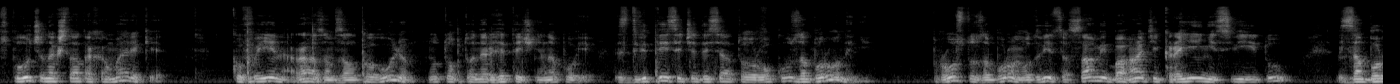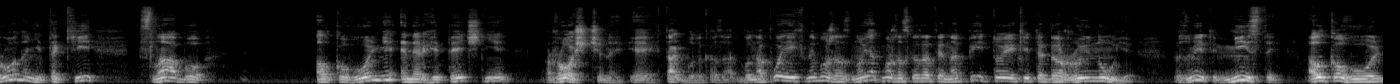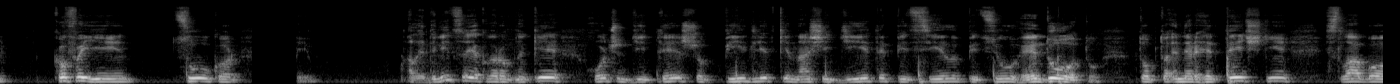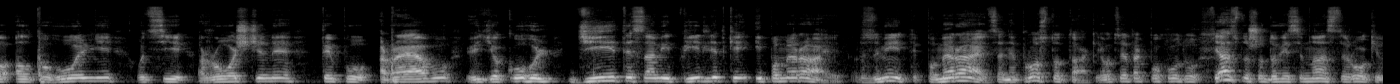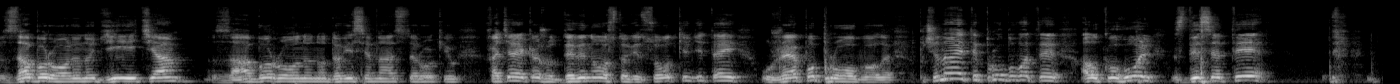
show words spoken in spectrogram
В Сполучених Штатах Америки кофеїн разом з алкоголем, ну тобто енергетичні напої, з 2010 року заборонені. Просто заборонені. От дивіться, самі багаті країні світу заборонені такі слабо алкогольні енергетичні розчини. Я їх так буду казати. Бо напої їх не можна. Ну як можна сказати, напій той, який тебе руйнує. Розумієте? Містить алкоголь, кофеїн, цукор. Але дивіться, як виробники хочуть дійти, щоб підлітки, наші діти підсіли під цю гедоту. Тобто енергетичні, слабоалкогольні, оці розчини, типу реву, від якого діти, самі підлітки і помирають. Розумієте? Помирають. Це не просто так. І оце так, походу, ясно, що до 18 років заборонено дітям. Заборонено до 18 років. Хоча я кажу, 90% дітей вже попробували. Починаєте пробувати алкоголь з 10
